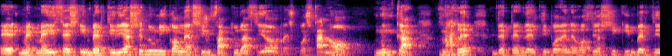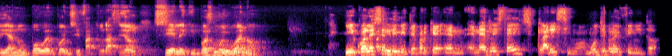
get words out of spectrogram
Eh, me, dices, ¿invertirías en un e-commerce sin facturación? Respuesta no, nunca, ¿vale? Depende del tipo de negocio, sí que invertiría en un PowerPoint sin facturación si el equipo es muy bueno. ¿Y cuál es el límite? Porque en, en, early stage, clarísimo, múltiplo infinito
